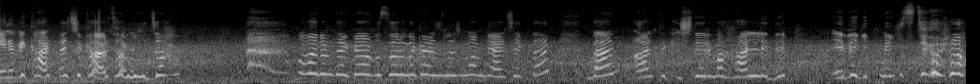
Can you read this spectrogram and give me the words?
yeni bir kart da çıkartamayacağım. Umarım tekrar bu sorunla karşılaşmam gerçekten. Ben artık işlerimi halledip eve gitmek istiyorum.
